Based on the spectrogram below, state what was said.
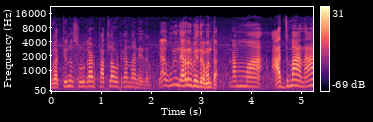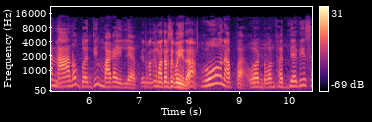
ಇವತ್ತಿನ ಸುಳ್ಗಾಡ್ ಪತ್ಲ ಉಟ್ಕೊಂಡಾನೆ ಇದನ್ನು. ಯಾವ ಊರಿಂದ ಯಾರು ಬಂದ್ರ ಅಂತ? ನಮ್ಮ ಅಜ್ಮಾನ ನಾನು ಬಂದಿ ಮಗ ಇಲ್ಲೇ ಅದು ಏನ್ ಮಗನ ಮಾತಾಡ್ಸಕ್ ಬಂದಿದ್ದಾ? ಹ್ಞೂನಪ್ಪ ಒಂದು ಒಂದು ಹದಿನೈದು ದಿವಸ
